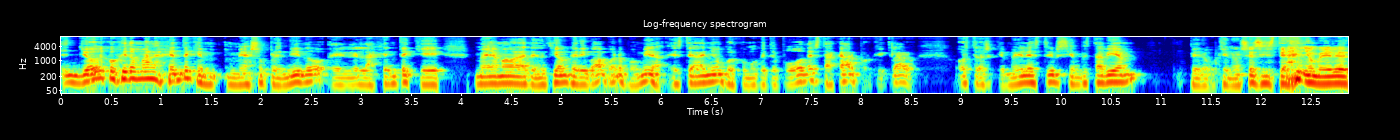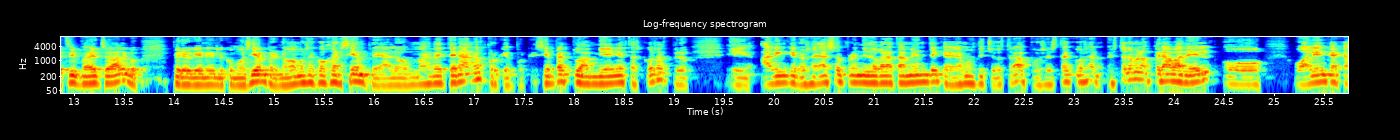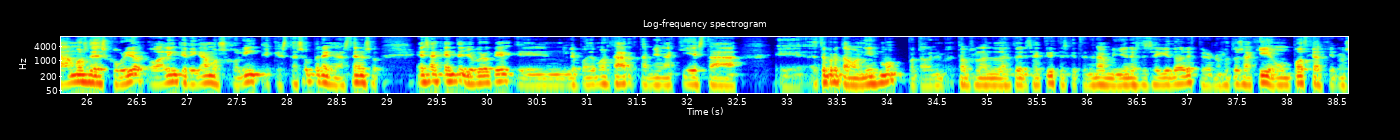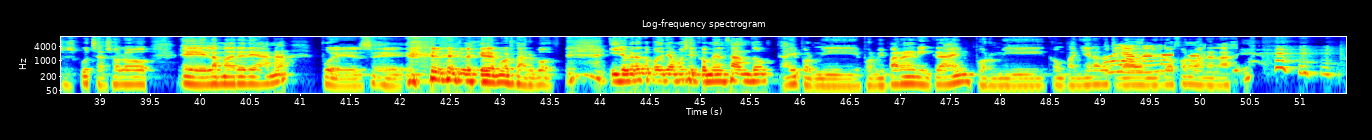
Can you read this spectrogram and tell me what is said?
yo he cogido más la gente que me ha sorprendido, eh, la gente que me ha llamado la atención, que digo, ah, bueno, pues mira, este año pues como que te puedo destacar, porque claro, ostras, que Meryl Streep siempre está bien, pero que no sé si este año Meryl Streep ha hecho algo, pero que como siempre no vamos a coger siempre a los más veteranos porque, porque siempre actúan bien estas cosas, pero eh, alguien que nos haya sorprendido gratamente, que hayamos dicho, ostras, pues esta cosa, esto no me lo esperaba de él, o, o alguien que acabamos de descubrir, o alguien que digamos, jolín, que está súper en ascenso. Esa gente yo creo que eh, le podemos dar también aquí esta eh, este protagonismo, estamos hablando de actores y actrices que tendrán millones de seguidores, pero nosotros aquí en un podcast que nos escucha solo eh, la madre de Ana, pues eh, les queremos dar voz. Y yo creo que podríamos ir comenzando ahí por mi, por mi partner in crime, por mi compañera al otro lado del micrófono, Ana Laje.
